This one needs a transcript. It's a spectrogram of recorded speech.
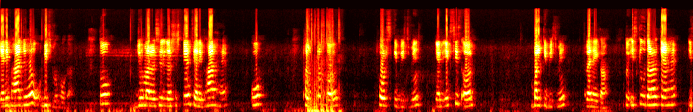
यानी भार जो है, वो बीच में होगा। तो जो हमारा रेसिस्टेंस यानी भार है, वो फलक्रम और फोर्स के बीच में, यानी एक्सिस और बल के बीच में रहेगा। तो इसके उदाहरण क्या है? इस,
